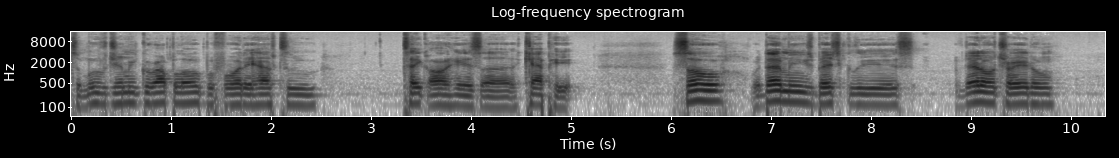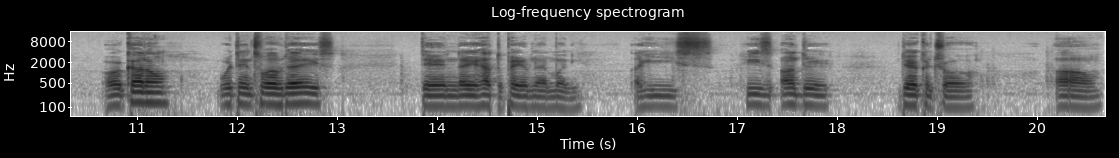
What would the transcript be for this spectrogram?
to move Jimmy Garoppolo before they have to take on his uh, cap hit. So, what that means basically is if they don't trade him or cut him within 12 days, then they have to pay him that money. Like he's he's under their control. Um,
